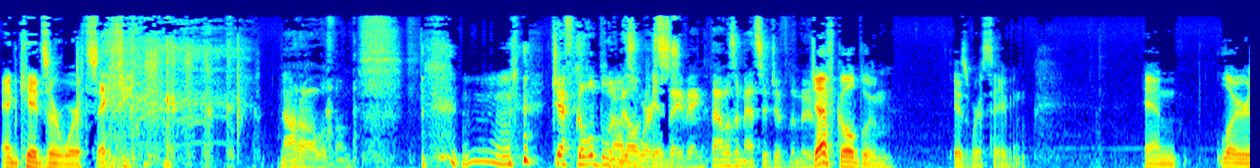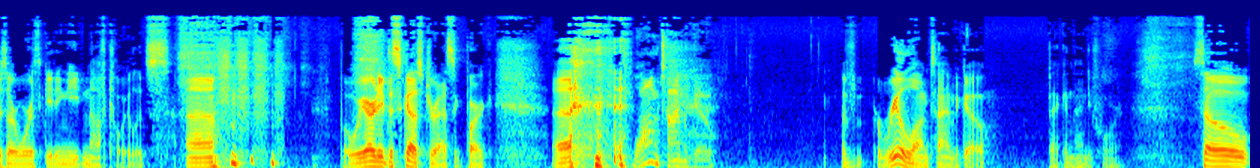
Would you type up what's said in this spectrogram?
and kids are worth saving. Not all of them. Jeff Goldblum Not is worth kids. saving. That was a message of the movie. Jeff Goldblum is worth saving, and lawyers are worth getting eaten off toilets. Um, but we already discussed Jurassic Park uh, long time ago. a, a real long time ago, back in '94. So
